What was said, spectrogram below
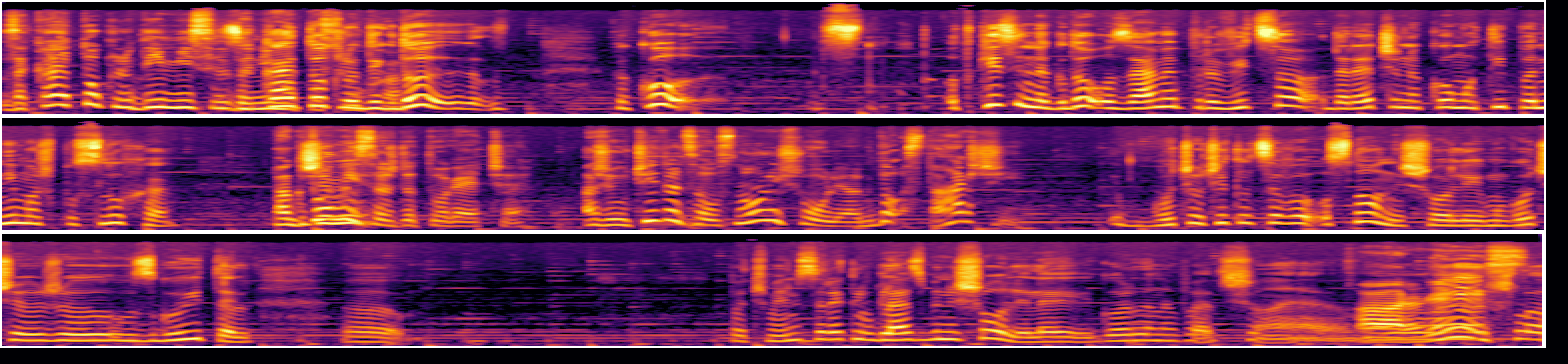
Zakaj toliko ljudi misli, da zakaj nima toliko ljudi? posluha? Kdo, kako, odkje si nekdo vzame pravico, da reče nekomu, ti pa nimaš posluha? Pa kdo Če mi- misliš, da to reče? A že učiteljica v osnovni šoli, ali kdo? Starši? Mogoče učiteljica v osnovni šoli, mogoče že vzgojitelj. Uh, pač meni so rekli v glasbeni šoli, le Gordana pač ne. A ne, res? Šlo,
